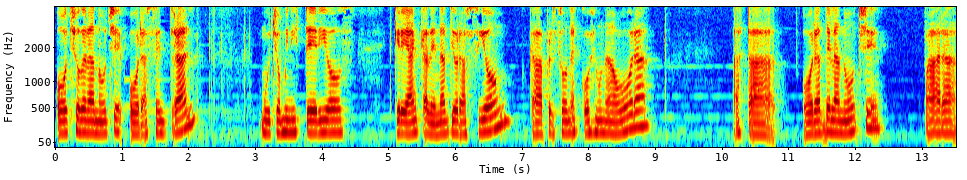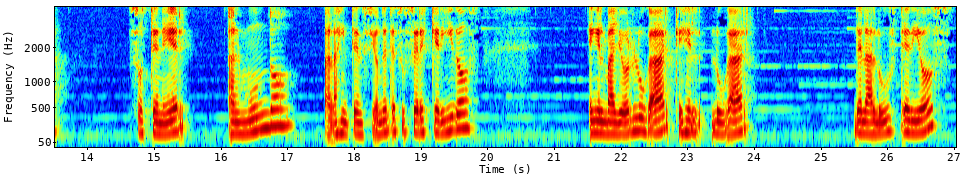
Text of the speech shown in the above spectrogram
8 de la noche, hora central. Muchos ministerios crean cadenas de oración, cada persona escoge una hora hasta horas de la noche para sostener al mundo, a las intenciones de sus seres queridos, en el mayor lugar, que es el lugar de la luz de Dios.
